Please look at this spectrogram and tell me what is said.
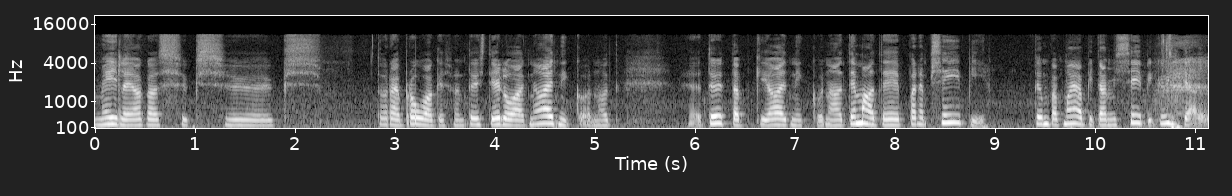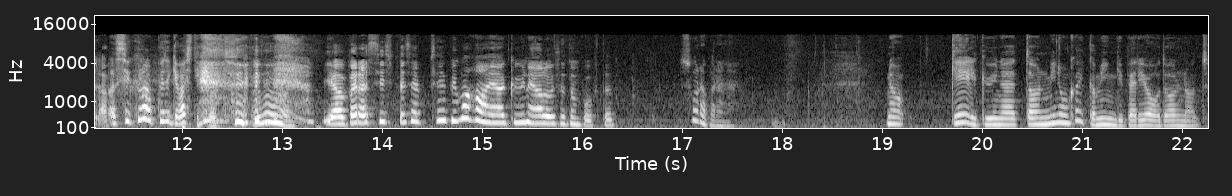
meile jagas üks, üks tore proua, kes on tõesti eluaegne aednik olnud, töötabki aednikuna, tema teeb, paneb seebi tõmbab majapidamisseebi küünte alla. see kõlab kuidagi vastikult ja pärast siis peseb seebi maha ja küünealused on puhtad suurepärane. no keelküüned on minul ka ikka mingi periood olnud,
